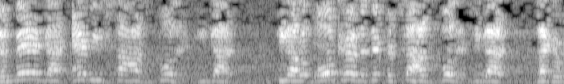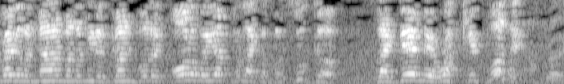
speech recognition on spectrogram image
the man got every size bullet. He got, he got all kinds of different size bullets. He got like a regular 9 millimeter gun bullet all the way up to like a bazooka, like damn near rocket bullet. Right.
